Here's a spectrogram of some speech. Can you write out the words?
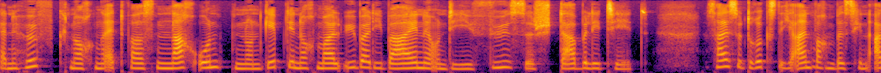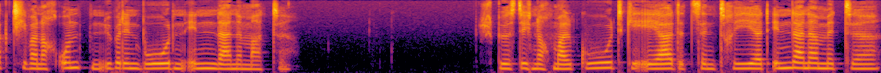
deine Hüftknochen etwas nach unten und gib dir nochmal über die Beine und die Füße Stabilität. Das heißt, du drückst dich einfach ein bisschen aktiver nach unten über den Boden in deine Matte. Spürst dich nochmal gut geerdet, zentriert in deiner Mitte.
